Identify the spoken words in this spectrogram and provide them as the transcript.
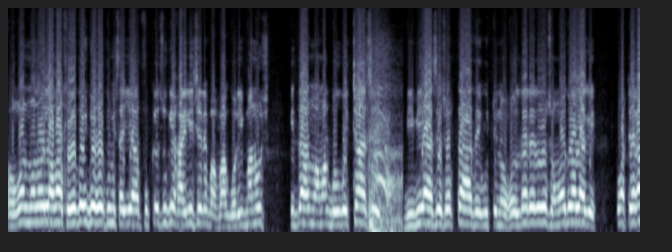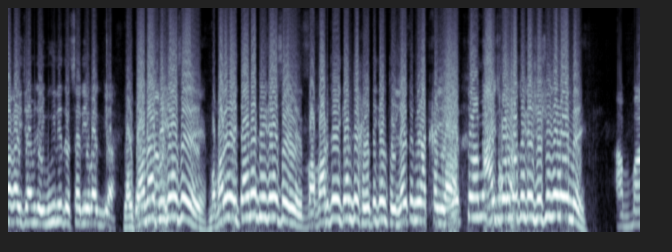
ওখন মনে হইলে আমার খেয়ে কই দেখো তুমি চাইয়া ফুকে চুকে খাইলিছে রে বাবা গরিব মানুষ। ইতার আমার বউ বাচ্চা আছে বিবি আছে সবটা আছে বুঝছ না? সময় দেওয়া লাগে। টেকা খাইছে আমি কিনে বাগ গিয়া। যাইতা না ঠিক আছে বাবার যাইতা না ঠিক আছে বাবার যে এখান যে খেতে কেন থইলাই তুমি আটকাইয়া খেত তো আমি- আজ করল তো এখান শেষ হয়ে গেল নেই? আব্বা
